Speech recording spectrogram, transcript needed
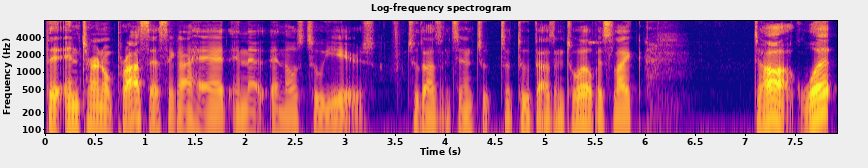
the internal processing I had in that in those 2 years from 2010 to, to 2012 it's like dog what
